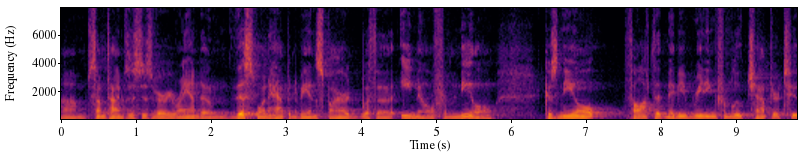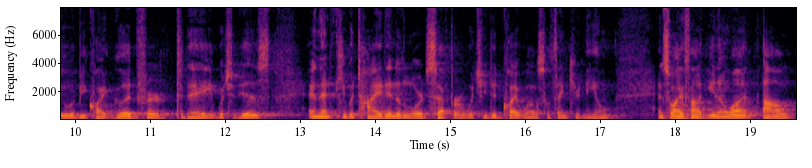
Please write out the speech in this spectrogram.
Um, sometimes it's just very random. This one happened to be inspired with an email from Neil, because Neil thought that maybe reading from Luke chapter 2 would be quite good for today, which it is, and then he would tie it into the Lord's Supper, which he did quite well. So thank you, Neil. And so I thought, you know what? I'll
